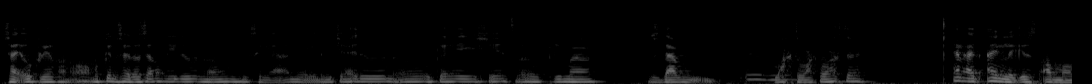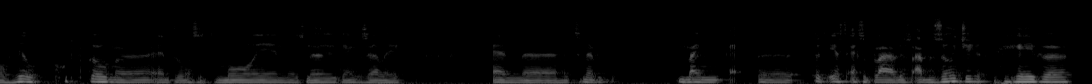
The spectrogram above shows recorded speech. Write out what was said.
Zij ook weer van, oh, maar kunnen zij dat zelf niet doen dan? Ik zeg, ja, nee, dat moet jij doen. Oh, oké, shit, oh, prima. Dus daar Mhm. wachten, wachten, wachten. En uiteindelijk is het allemaal heel goed gekomen. En toen was het mooi en was leuk en gezellig. En eh, toen heb ik mijn, eh, het eerste exemplaar dus aan mijn zoontje gegeven.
